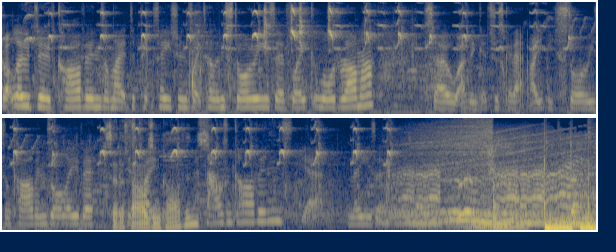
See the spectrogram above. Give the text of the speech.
got loads of carvings and like depictions, like telling stories of like Lord Rama. So I think it's just gonna like be stories and carvings all over. said a which is thousand quite- carvings. A thousand carvings. Yeah, amazing.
